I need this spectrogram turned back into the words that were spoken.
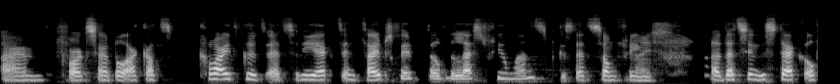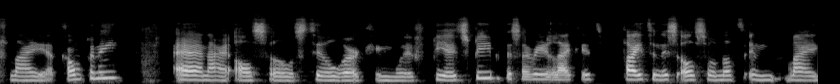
I'm, for example, I got quite good at React and TypeScript over the last few months because that's something nice. uh, that's in the stack of my uh, company. And I also still working with PHP because I really like it. Python is also not in my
